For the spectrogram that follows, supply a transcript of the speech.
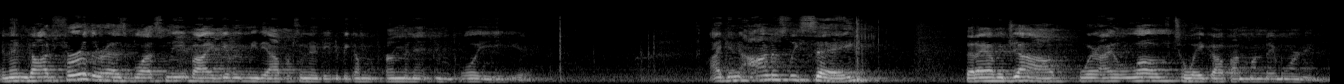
And then God further has blessed me by giving me the opportunity to become a permanent employee here. I can honestly say that I have a job where I love to wake up on Monday morning.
